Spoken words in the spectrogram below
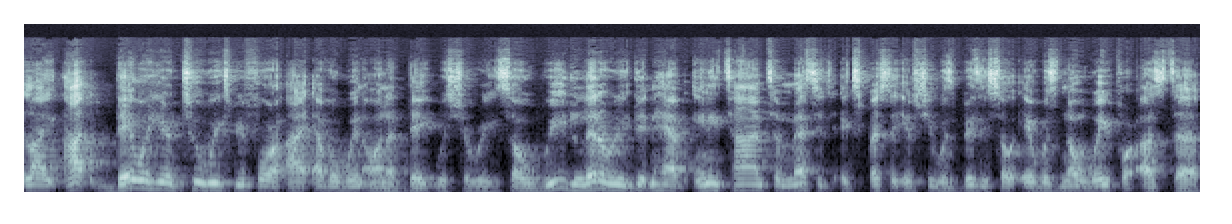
like I they were here two weeks before I ever went on a date with Cherie. So we literally didn't have any time to message, especially if she was busy. So it was no way for us to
